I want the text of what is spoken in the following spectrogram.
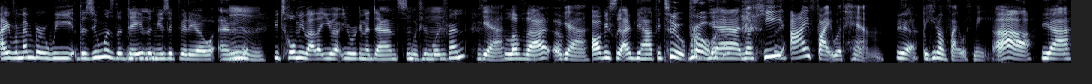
I remember we the Zoom was the day of Mm-hmm. the music video, and Mm. you told me about that you you were gonna dance with your boyfriend. Mm-hmm. Yeah. Love that. Uh, Yeah. Obviously, I'd be happy too, bro. Yeah, no, he I fight with him, yeah. but he don't fight with me. Ah, Yeah.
